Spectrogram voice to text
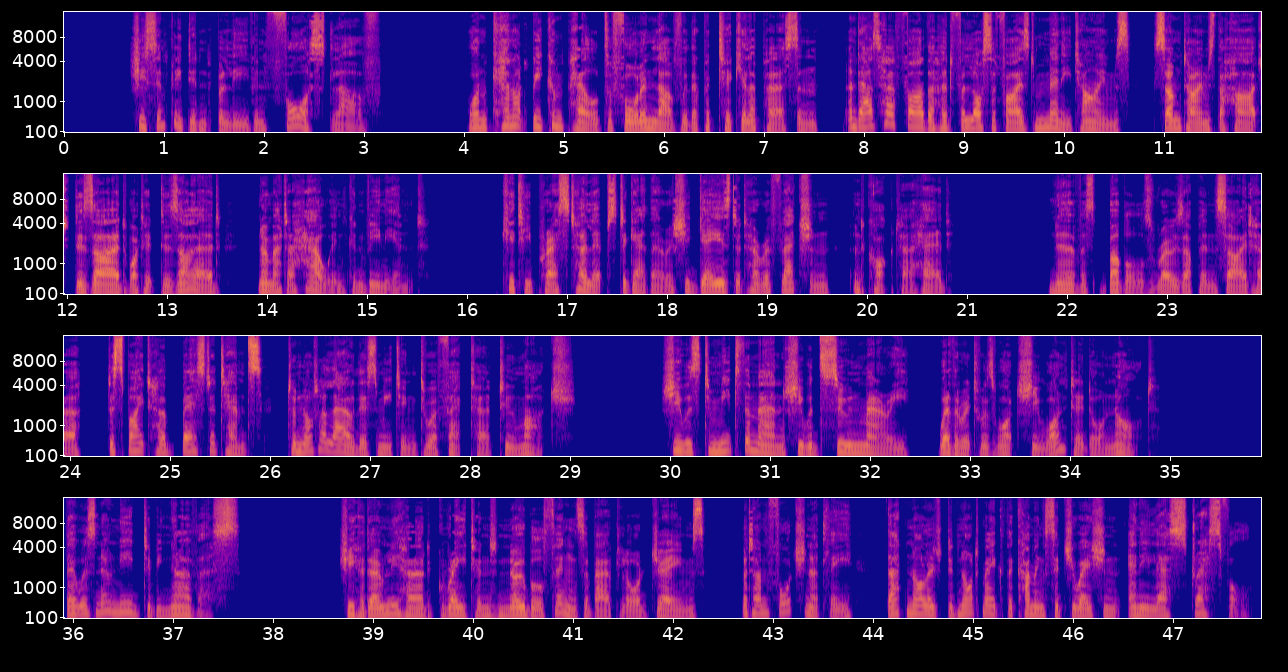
She simply didn't believe in forced love. One cannot be compelled to fall in love with a particular person, and as her father had philosophized many times, sometimes the heart desired what it desired, no matter how inconvenient. Kitty pressed her lips together as she gazed at her reflection and cocked her head. Nervous bubbles rose up inside her, despite her best attempts to not allow this meeting to affect her too much. She was to meet the man she would soon marry, whether it was what she wanted or not. There was no need to be nervous. She had only heard great and noble things about Lord James, but unfortunately that knowledge did not make the coming situation any less stressful.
